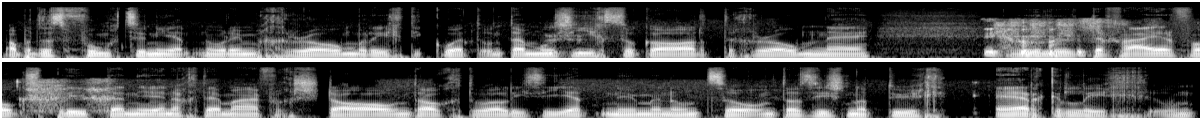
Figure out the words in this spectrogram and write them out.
aber das funktioniert nur im Chrome richtig gut. Und dann muss ich sogar den Chrome nehmen, weil der Firefox bleibt dann je nachdem einfach stehen und aktualisiert nicht mehr und so. Und das ist natürlich ärgerlich. Und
